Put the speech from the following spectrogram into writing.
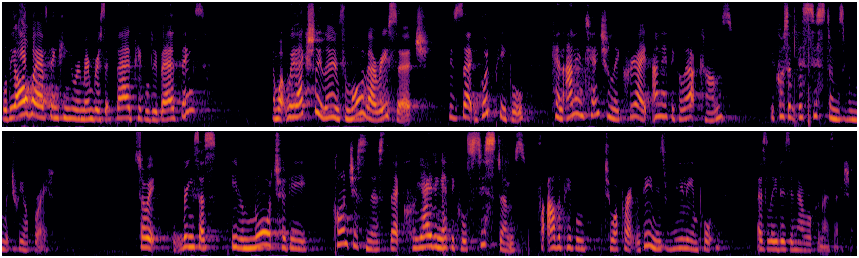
Well, the old way of thinking, you remember, is that bad people do bad things. And what we've actually learned from all of our research is that good people can unintentionally create unethical outcomes because of the systems in which we operate. So it brings us even more to the consciousness that creating ethical systems for other people to operate within is really important as leaders in our organisations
